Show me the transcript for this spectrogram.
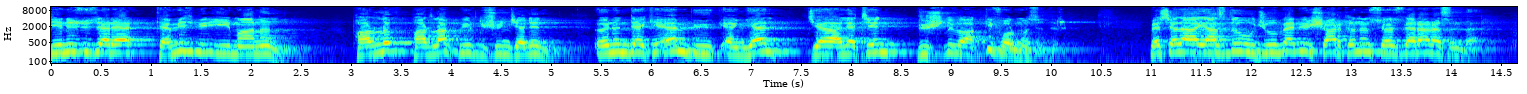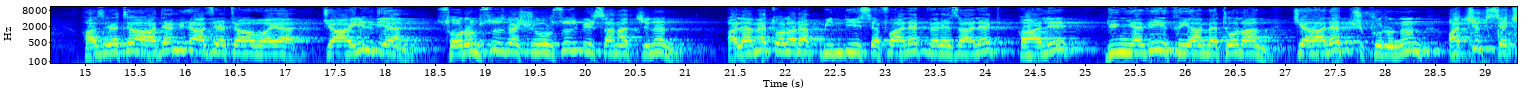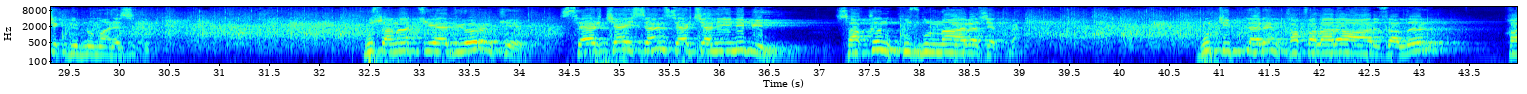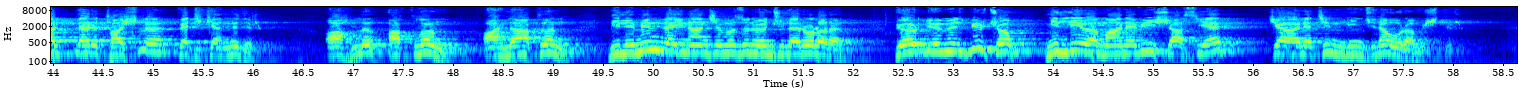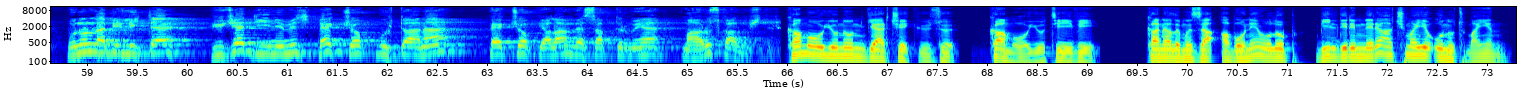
Bildiğiniz üzere temiz bir imanın, parlak parlak bir düşüncenin önündeki en büyük engel cehaletin güçlü ve aktif olmasıdır. Mesela yazdığı ucube bir şarkının sözleri arasında Hazreti Adem ile Hazreti Havva'ya cahil diyen sorumsuz ve şuursuz bir sanatçının alamet olarak bildiği sefalet ve rezalet hali dünyevi kıyameti olan cehalet çukurunun açık seçik bir numanesidir. Bu sanatçıya diyorum ki serçeysen serçeliğini bil. Sakın kuzgunluğa heves etme. Bu tiplerin kafaları arızalı, kalpleri taşlı ve dikenlidir. Ahlı, aklın, ahlakın, bilimin ve inancımızın öncüleri olarak gördüğümüz birçok milli ve manevi şahsiyet cehaletin lincine uğramıştır. Bununla birlikte yüce dinimiz pek çok buhtana, pek çok yalan ve saptırmaya maruz kalmıştır. Kamuoyunun gerçek yüzü. Kamuoyu TV. Kanalımıza abone olup bildirimleri açmayı unutmayın.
